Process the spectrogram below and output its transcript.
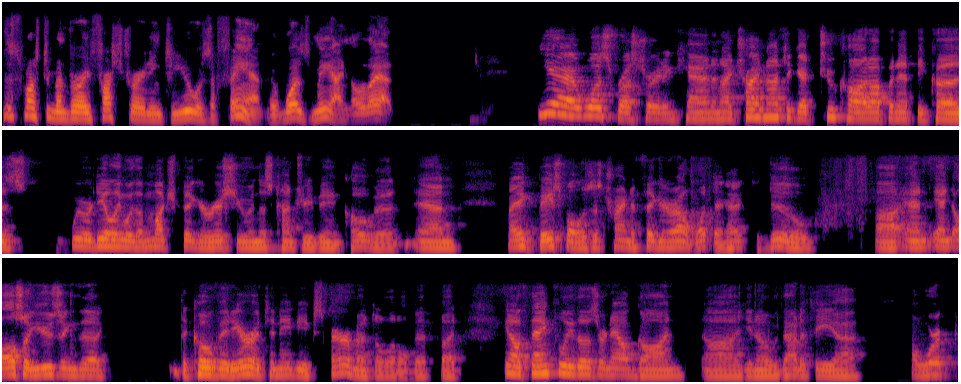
this must have been very frustrating to you as a fan. It was me, I know that. Yeah, it was frustrating, Ken. And I tried not to get too caught up in it because we were dealing with a much bigger issue in this country being COVID. And I think baseball was just trying to figure out what the heck to do. Uh, and and also using the the COVID era to maybe experiment a little bit. But you know, thankfully those are now gone. Uh, you know, now that the uh, a work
